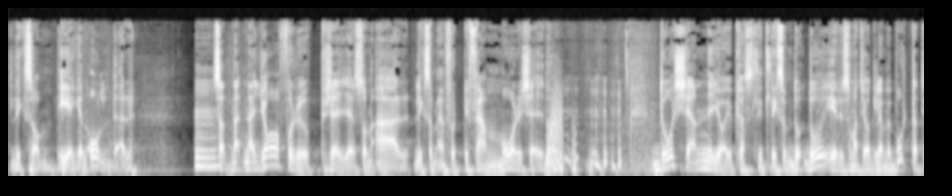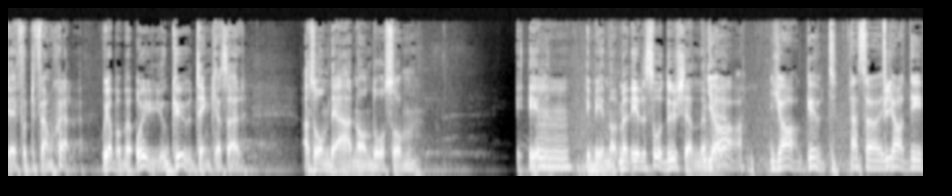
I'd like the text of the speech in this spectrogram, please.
liksom, egen ålder. Så att när, när jag får upp tjejer som är liksom en 45-årig tjej då, då känner jag ju plötsligt, liksom, då, då är det som att jag glömmer bort att jag är 45 själv. Och jag bara, men, oj, gud, tänker jag så här. Alltså om det är någon då som är, mm. är min Men är det så du känner? Med, Ja, ja, gud. Alltså, För- ja, det,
